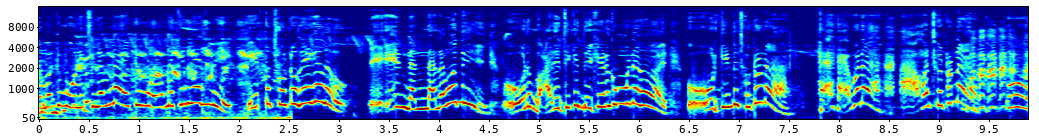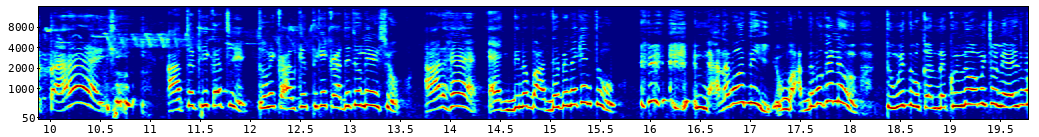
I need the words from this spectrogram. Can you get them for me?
তোমাকে বলেছিলাম না একটু বড় দেখে নিয়ে আসবে। এর তো ছোট হয়ে গেল। নানা বৌদি ওর বাইরে থেকে দেখে এরকম মনে হয়। ওর কিন্তু ছোট না। হ্যাঁ হ্যাঁ আমার ছোট না? ও, তাই? আচ্ছা ঠিক আছে। তুমি কালকে থেকে কাজে চলে এসো। আর হ্যাঁ একদিনও বাদ দেবে না কিন্তু। নানা বৌদি, বাদ দেবো কেন? তুমি দোকান না খুললেও আমি চলে আসব।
